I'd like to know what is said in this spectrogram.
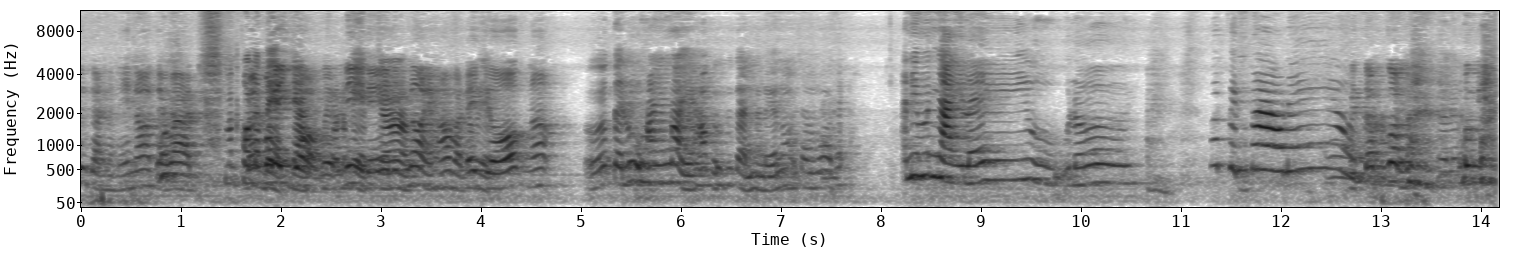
คือกันอันนี้เนาะแต่ว่า มันคนละแบบจ้ะมัคนนบ่ได้หยอกแบบละแบบนี้เด้จ้ะนิดหน่อยเฮาว่าได้ยกเนาะค เออ แต่ลูกให้หน่อยเฮาก็คือกันนั่นแหละเนาะจังว่าแท้อันนี้มันใหญ่แล้วเลย มันเป็นเปล่าแล้วเป็นต้มก้นลูกหลาน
